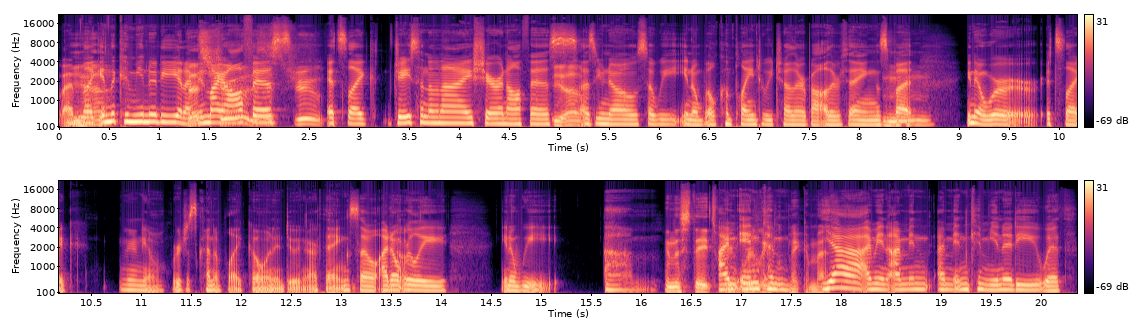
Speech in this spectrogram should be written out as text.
I'm like in the community, and I'm in my true. Office. true. It's like Jason and I share an office, Yeah. as you know. So we, you know, we'll complain to each other about other things, but Mhm. you know, we're. It's like, you know, we're just kind of like going and doing our thing. So I don't Yeah. really, you know, we. Um, in the states, we I'm in really com- make a mess. yeah. I mean, I'm in I'm in community with,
